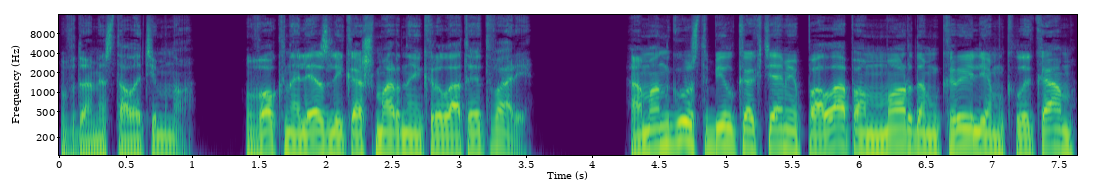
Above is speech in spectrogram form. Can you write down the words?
В доме стало темно, в окна лезли кошмарные крылатые твари, а мангуст бил когтями по лапам, мордам, крыльям, клыкам,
